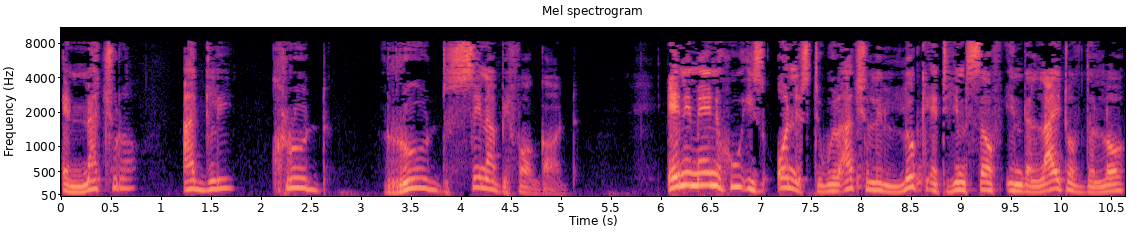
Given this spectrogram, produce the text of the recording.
a natural, ugly, crude, rude sinner before God. Any man who is honest will actually look at himself in the light of the law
